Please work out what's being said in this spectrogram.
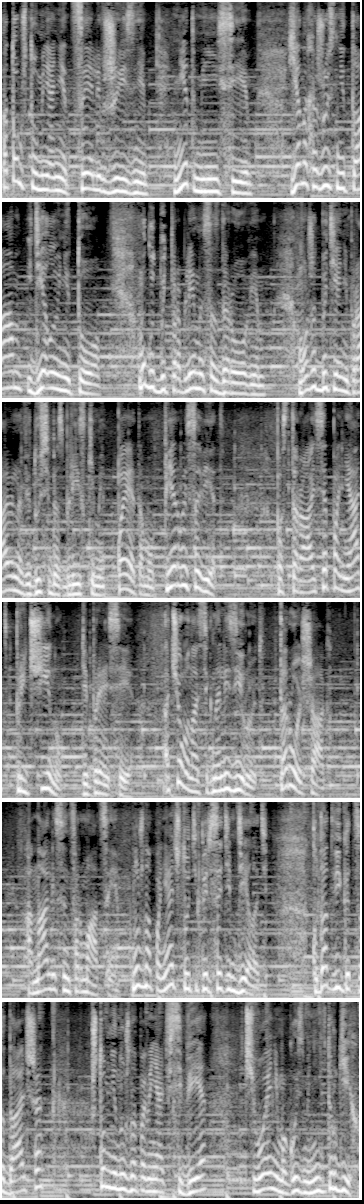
о том, что у меня нет цели в жизни, нет миссии, я нахожусь не там и делаю не то. Могут быть проблемы со здоровьем. Может быть, я неправильно веду себя с близкими. Поэтому первый совет – постарайся понять причину депрессии. О чем она сигнализирует? Второй шаг – анализ информации. Нужно понять, что теперь с этим делать. Куда двигаться дальше, что мне нужно поменять в себе, чего я не могу изменить в других.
